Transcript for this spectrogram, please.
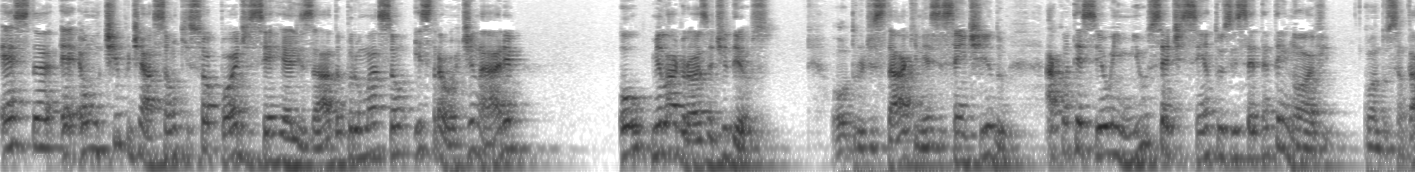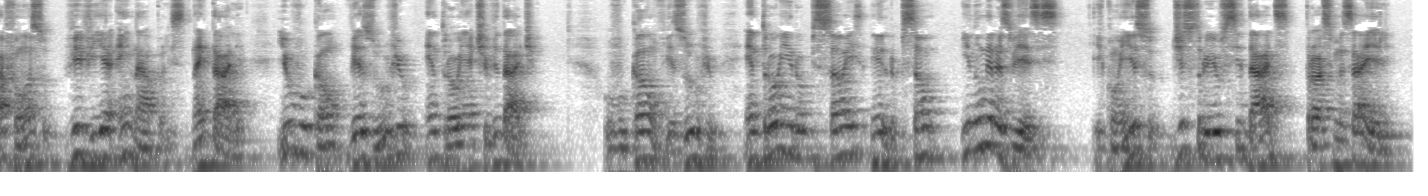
Esta é, é um tipo de ação que só pode ser realizada por uma ação extraordinária ou milagrosa de Deus. Outro destaque nesse sentido aconteceu em 1779, quando Santo Afonso vivia em Nápoles, na Itália, e o vulcão Vesúvio entrou em atividade. O vulcão Vesúvio entrou em erupção, em erupção inúmeras vezes e, com isso, destruiu cidades próximas a ele.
